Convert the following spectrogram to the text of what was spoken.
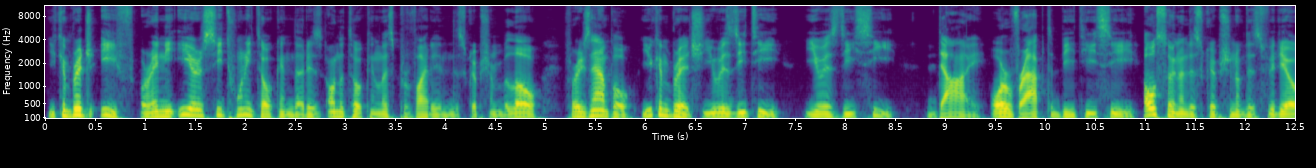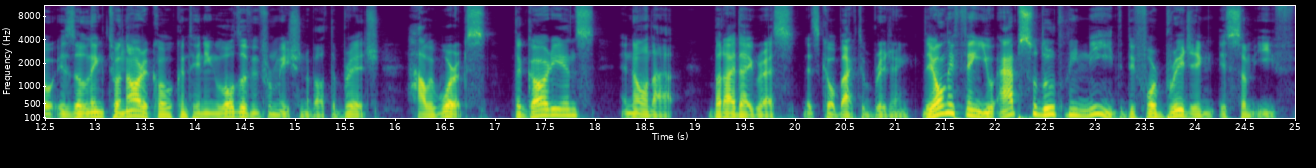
You can bridge ETH or any ERC20 token that is on the token list provided in the description below. For example, you can bridge USDT, USDC, DAI, or wrapped BTC. Also in the description of this video is a link to an article containing loads of information about the bridge, how it works, the guardians, and all that. But I digress, let's go back to bridging. The only thing you absolutely need before bridging is some ETH.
